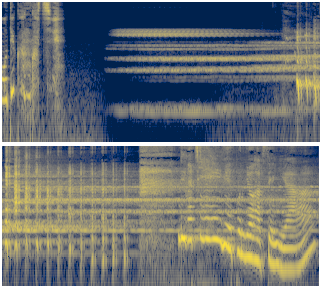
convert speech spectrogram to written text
어디 간 거지? 네가 제일 예쁜 여학생이야.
